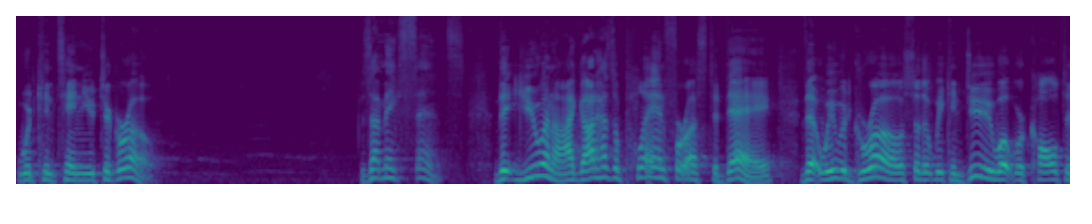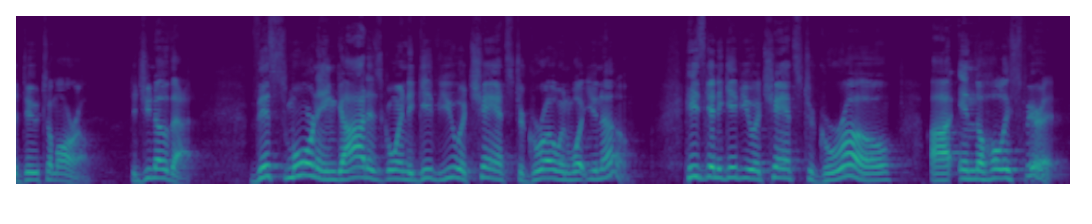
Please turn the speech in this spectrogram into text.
would continue to grow. Does that make sense? that you and I, God has a plan for us today that we would grow so that we can do what we're called to do tomorrow. Did you know that? This morning, God is going to give you a chance to grow in what you know. He's going to give you a chance to grow uh, in the Holy Spirit.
